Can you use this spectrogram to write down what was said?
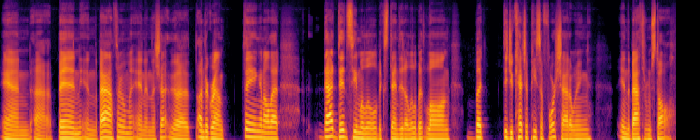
and uh, Ben in the bathroom and in the sh- the underground thing and all that, that did seem a little extended, a little bit long. But did you catch a piece of foreshadowing in the bathroom stall?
